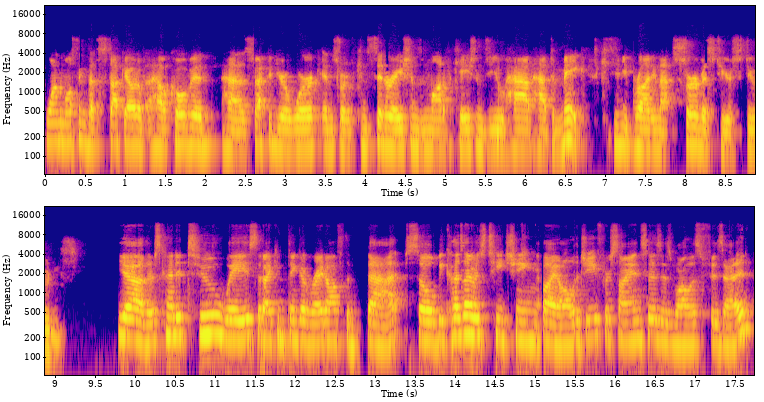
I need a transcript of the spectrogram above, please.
one of the most things that stuck out of how COVID has affected your work and sort of considerations and modifications you have had to make to continue providing that service to your students? Yeah, there's kind of two ways that I can think of right off the bat. So, because I was teaching biology for sciences as well as phys ed,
